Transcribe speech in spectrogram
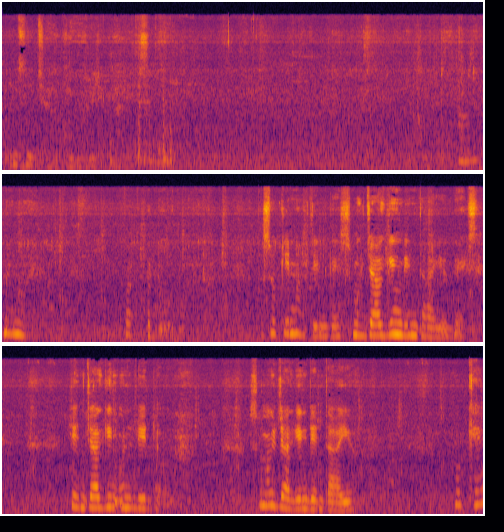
Doon si Jackie Mali, guys. Ah, may park pa doon. Pasukin natin guys. Mag-jogging din tayo guys. Yan, jogging only daw. So mag-jogging din tayo. Okay.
